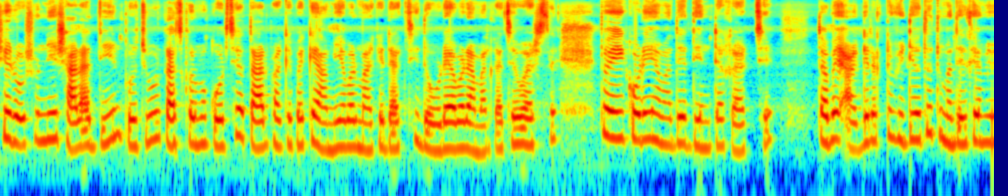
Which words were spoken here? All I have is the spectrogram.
সে রসুন নিয়ে সারা দিন প্রচুর কাজকর্ম করছে আর তার ফাঁকে ফাঁকে আমি আবার মাকে ডাকছি, দৌড়ে আবার আমার কাছেও আসছে। তো এই করেই আমাদের দিনটা কাটছে। তবে আগের একটা ভিডিওতে তোমাদেরকে আমি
